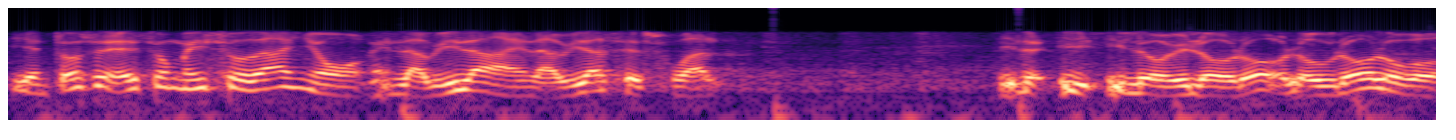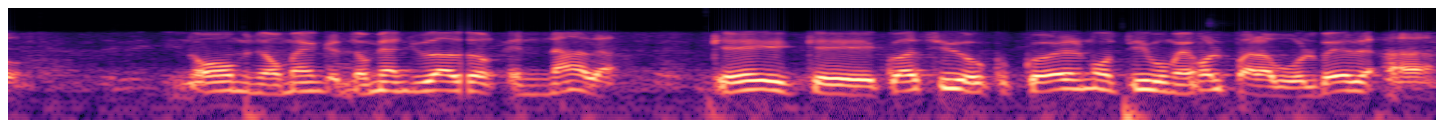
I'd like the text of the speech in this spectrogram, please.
Y entonces eso me hizo daño en la vida, en la vida sexual. Y, y, y, lo, y lo, los urólogos no, no, me, no me han ayudado en nada. ¿Qué, qué, cuál, ha sido, ¿Cuál es el motivo mejor para volver a,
